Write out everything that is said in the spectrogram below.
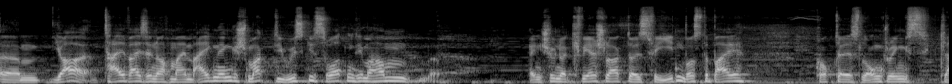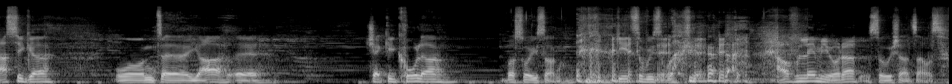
Ähm, ja, teilweise nach meinem eigenen Geschmack, die Whisky-Sorten, die wir haben. Ein schöner Querschlag, da ist für jeden was dabei. Cocktails, Longdrinks, Klassiker. Und äh, ja, äh, Jackie Cola, was soll ich sagen? Geht sowieso. Auf den Lemmy, oder? So schaut's aus.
